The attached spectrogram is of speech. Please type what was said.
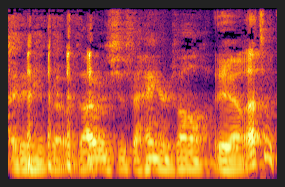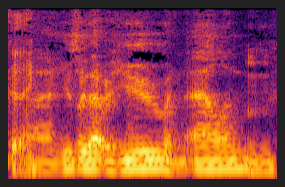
at any of those. I was just a hangers on. yeah that's okay. Uh, usually that was you and Alan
